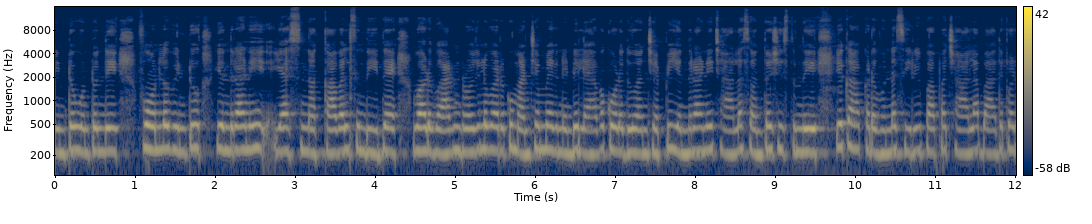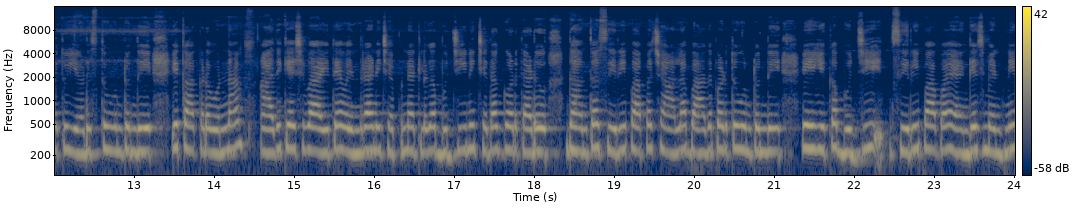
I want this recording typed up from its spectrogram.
వింటూ ఉంటుంది. ఫోన్లో వింటూ ఇంద్రాణి ఎస్ నాకు కావాల్సింది ఇదే. వాడు వారం రోజుల వరకు మంచం మీద నుండి లేవకూడదు అని చెప్పి ఇంద్రాణి చాలా సంతోషిస్తుంది. ఇక అక్కడ ఉన్న సిరి పాప చాలా బాధపడుతూ ఏడుస్తూ ఉంటుంది. ఇక అక్కడ ఉన్న ఆదికేశవ అయితే ఇంద్రాణి చెప్పినట్లుగా బుజ్జిని చిదగొడతాడు దాంతో సిరి పాప చాలా బాధపడుతూ ఉంటుంది. ఇక బుజ్జి సిరి పాప ఎంగేజ్మెంట్ని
